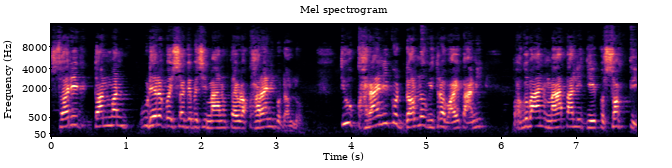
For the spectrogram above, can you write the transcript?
शरीर तनमन उडेर गइसकेपछि मानव त एउटा खरानीको डल्लो त्यो खरानीको डल्लोभित्र भएको हामी भगवान् माताले दिएको शक्ति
